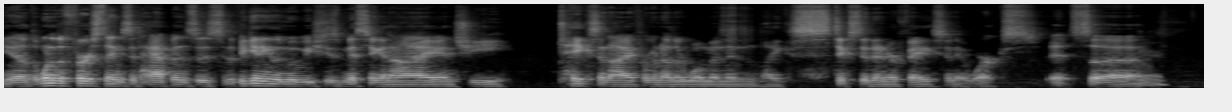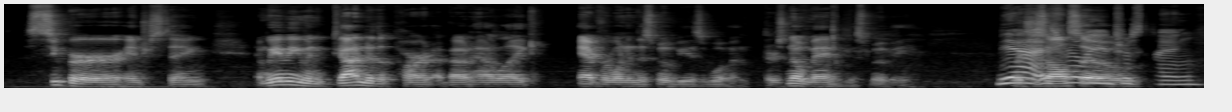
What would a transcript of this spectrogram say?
You know, the, one of the first things that happens is at the beginning of the movie, she's missing an eye and she takes an eye from another woman and like sticks it in her face and it works. It's uh, Yeah. super interesting. And we haven't even gotten to the part about how like everyone in this movie is a woman. There's no man in this movie. Yeah, is it's also really interesting.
